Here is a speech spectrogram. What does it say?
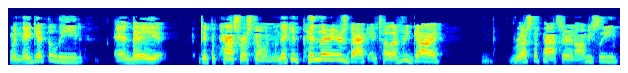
When they get the lead and they get the pass rush going. When they can pin their ears back and tell every guy, rush the passer, and obviously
